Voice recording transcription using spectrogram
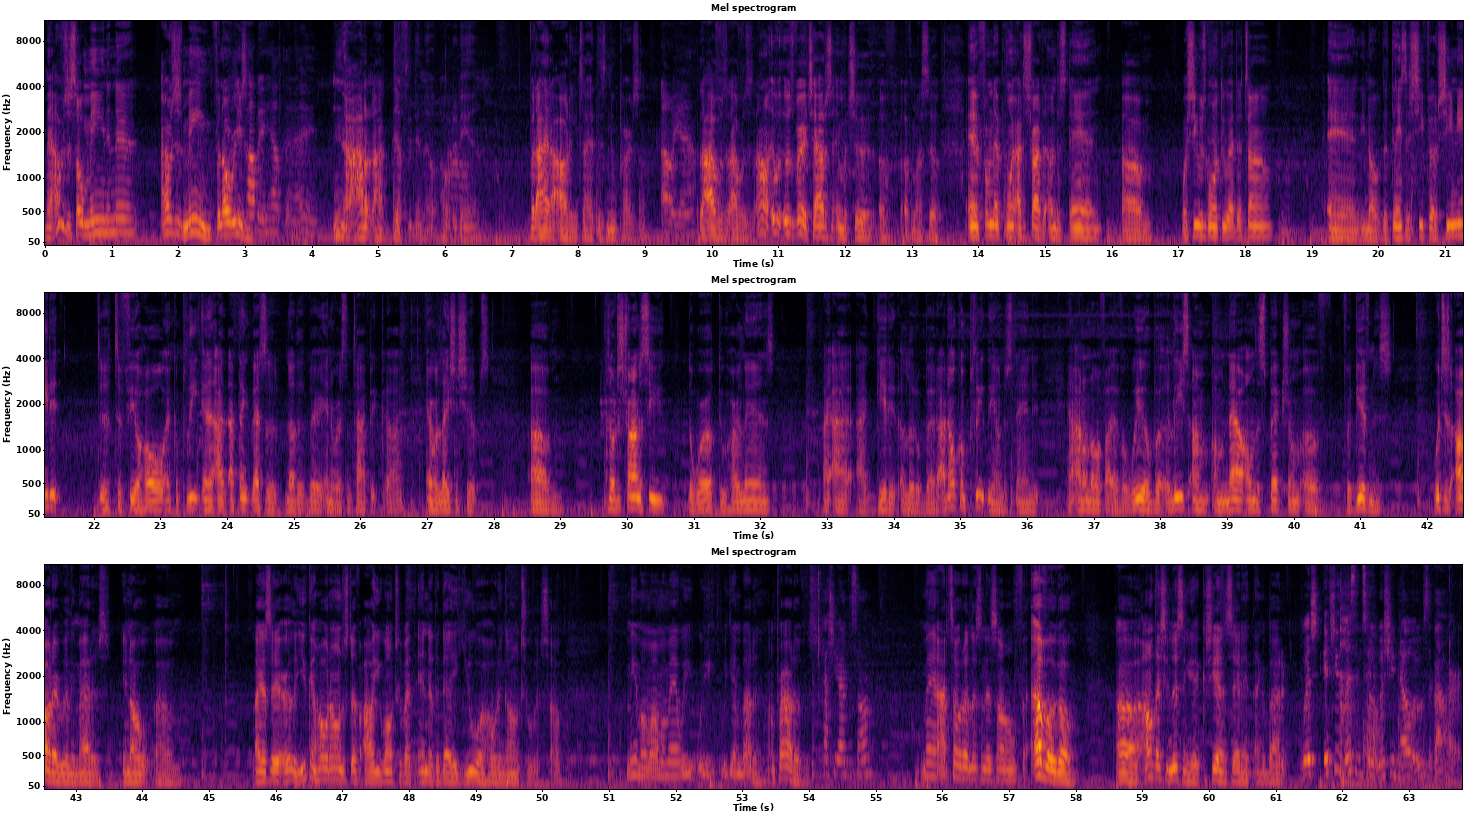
man, I was just so mean in there. I was just mean for no You reason. probably helped it. Hey. Nah, I don't. I definitely didn't hold it in. But I had an audience. I had this new person. Oh yeah. I was. I was. I don't, it, was- it was very childish and immature of, of myself. And from that point, I just tried to understand um, what she was going through at that time, and you know the things that she felt she needed to, to feel whole and complete. And I, I think that's another very interesting topic uh, in relationships. Um, so just trying to see the world through her lens, I, I I get it a little better. I don't completely understand it, and I don't know if I ever will. But at least I'm I'm now on the spectrum of forgiveness, which is all that really matters. You know, um, like I said earlier, you can hold on to stuff all you want to, but at the end of the day, you are holding on to it. So, me and my mama, man, we we we getting better. I'm proud of us. Has she heard the song? Man, I told her to listen to this song forever ago. Uh, I don't think she listened yet because she hasn't said anything about it. Which, if she listened to it, would she know it was about her,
